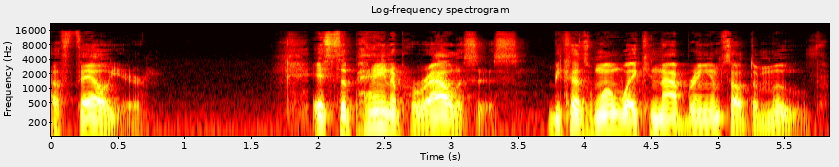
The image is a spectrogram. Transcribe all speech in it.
of failure. It's the pain of paralysis, because one way cannot bring himself to move,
